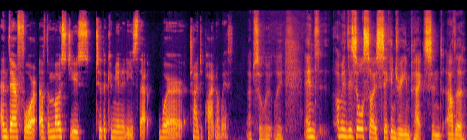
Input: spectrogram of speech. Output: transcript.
and therefore of the most use to the communities that we're trying to partner with. Absolutely. And I mean, there's also secondary impacts and other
